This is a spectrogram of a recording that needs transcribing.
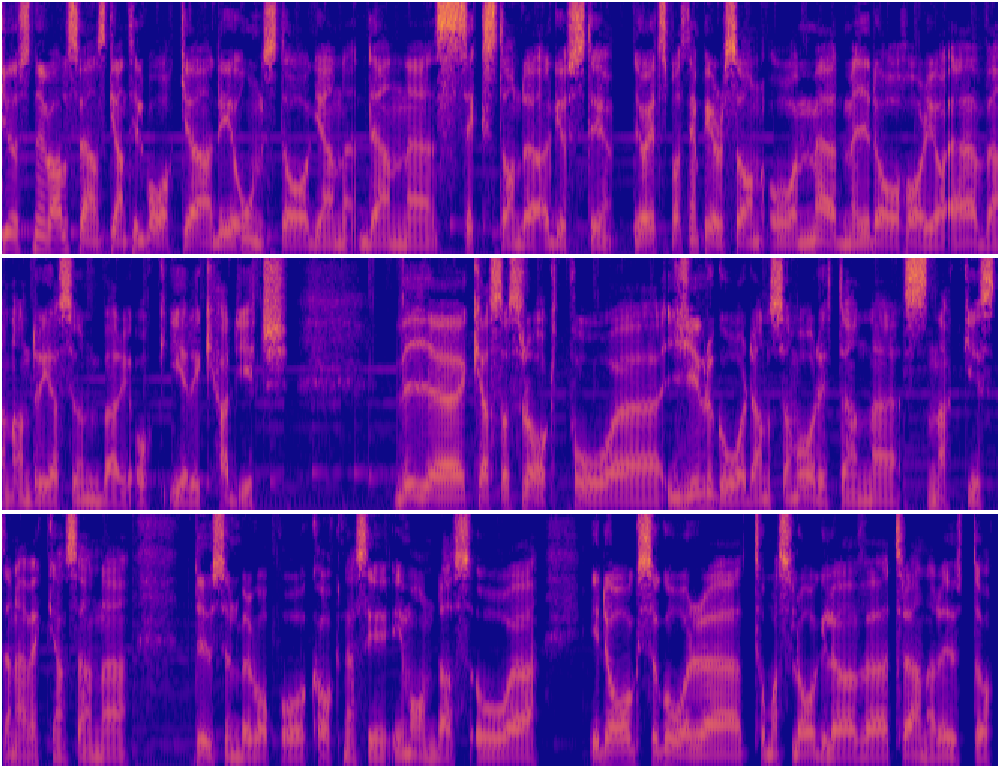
Just nu är Allsvenskan tillbaka. Det är onsdagen den eh, 16 augusti. Jag heter Sebastian Persson och med mig idag har jag även Andreas Sundberg och Erik Hadjic. Vi eh, kastas rakt på eh, Djurgården som varit en snackis den här veckan sen du Sundberg var på Kaknäs i, i måndags. Och, idag så går Thomas Lagerlöf, tränare, ut och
